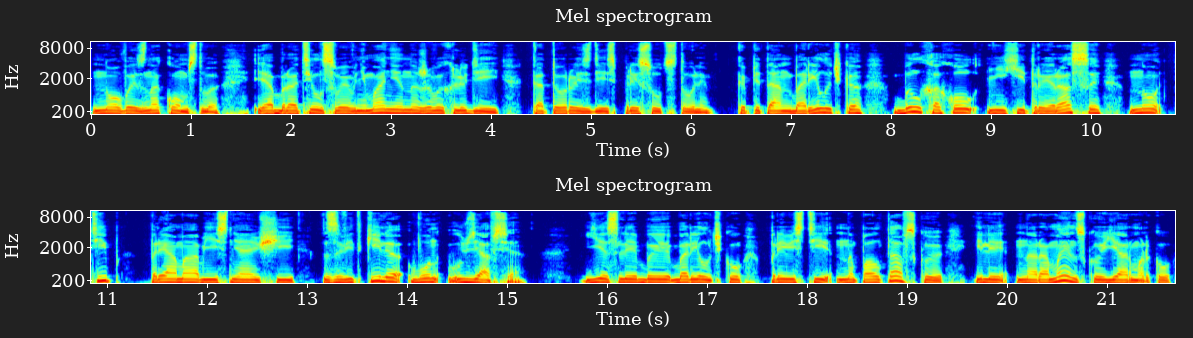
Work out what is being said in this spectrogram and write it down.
новое знакомство, и обратил свое внимание на живых людей, которые здесь присутствовали. Капитан Барилочка был хохол нехитрой расы, но тип, прямо объясняющий, Звиткиля вон узявся. Если бы Барилочку привести на Полтавскую или на Роменскую ярмарку,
